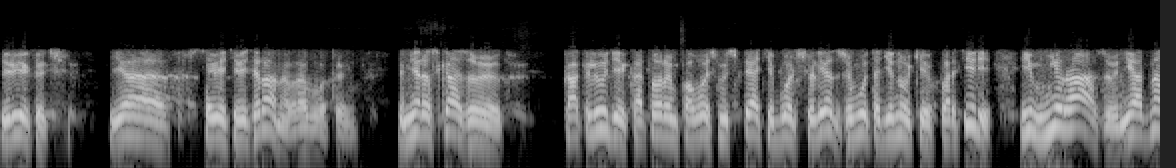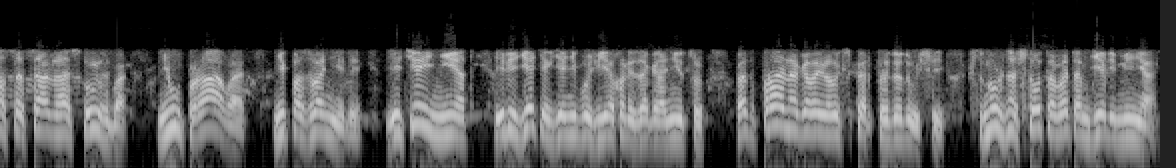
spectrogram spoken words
Юрий Викторович, я в Совете ветеранов работаю, и мне рассказывают, как люди, которым по 85 и больше лет живут одинокие в квартире, им ни разу ни одна социальная служба, ни управа не позвонили. Детей нет, или дети где-нибудь ехали за границу. Это правильно говорил эксперт предыдущий, что нужно что-то в этом деле менять.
